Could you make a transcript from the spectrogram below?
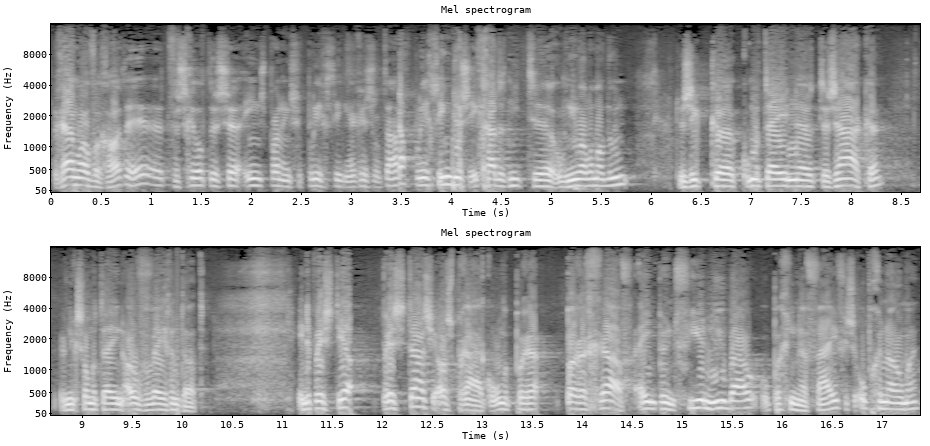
ruim over gehad. Hè? Het verschil tussen inspanningsverplichting en resultaatverplichting. Dus ik ga het niet uh, opnieuw allemaal doen. Dus ik uh, kom meteen uh, ter zake. En ik zal meteen overwegen dat. In de presentatieafspraken onder para paragraaf 1.4 nieuwbouw op pagina 5 is opgenomen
